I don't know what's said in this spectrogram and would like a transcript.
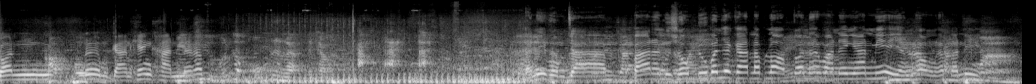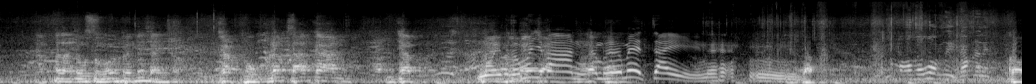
ก่อนครับผมเริ่มการแข่งขันเปลี่ยนนะครับชื่อเหมือนกับผมนั่นแหละนะครับตอนนี้ผมจะพาท่านผู้ชมดูบรรยากาศรอบๆก่อนนะว่าในงานมีอะไรอย่างท้องนะครับตอนนี้มาตลาดโอโซอำเภอแม่ใจครับครับผมรักษาการครับหน่วยปฐมพยาบาลอำเภอแม่ใจนะฮะอืมครับหมอมาวงนี่ครับเลยก็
